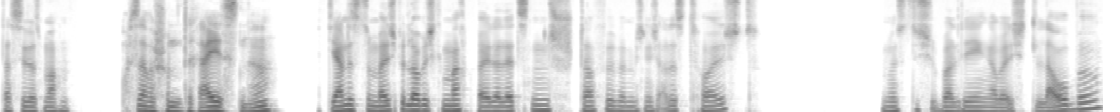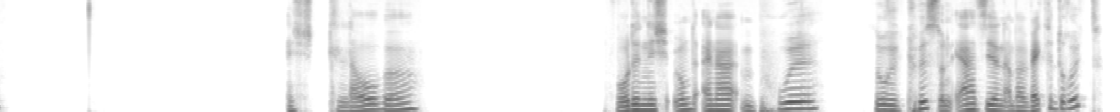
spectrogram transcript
dass sie das machen. Oh, das ist aber schon dreist, ne? Die haben das zum Beispiel, glaube ich, gemacht bei der letzten Staffel, wenn mich nicht alles täuscht. Müsste ich überlegen, aber ich glaube. Ich glaube. Wurde nicht irgendeiner im Pool so geküsst und er hat sie dann aber weggedrückt?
